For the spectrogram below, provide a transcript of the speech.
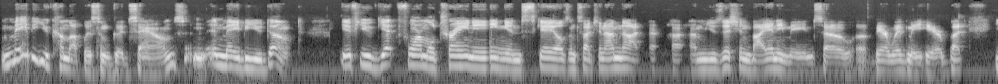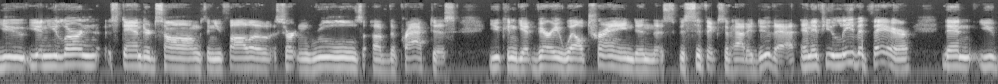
maybe you come up with some good sounds, and, and maybe you don't if you get formal training in scales and such, and I'm not a, a musician by any means, so uh, bear with me here, but you, you, and you learn standard songs and you follow certain rules of the practice, you can get very well trained in the specifics of how to do that. And if you leave it there, then you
